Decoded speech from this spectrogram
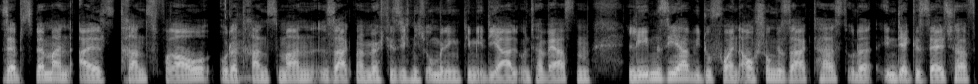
selbst wenn man als Transfrau oder Transmann sagt, man möchte sich nicht unbedingt dem Ideal unterwerfen, leben sie ja, wie du vorhin auch schon gesagt hast, oder in der Gesellschaft,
